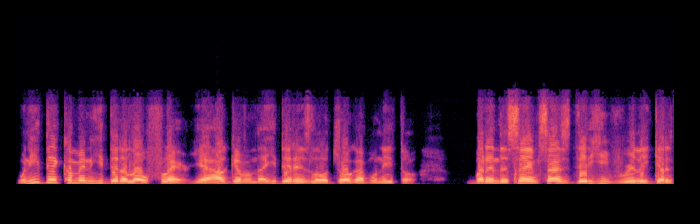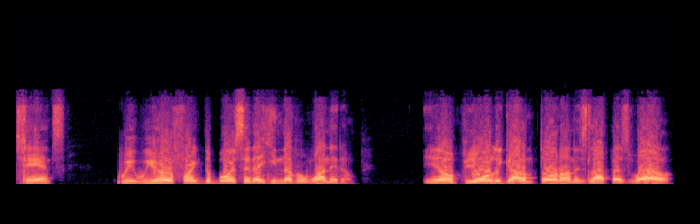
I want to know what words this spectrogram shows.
When he did come in, he did a little flair. Yeah, I'll give him that. He did his little joga bonito. But in the same sense, did he really get a chance? we we heard Frank De Boer say that he never wanted him. You know, Pioli got him thrown on his lap as well.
